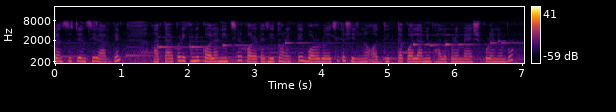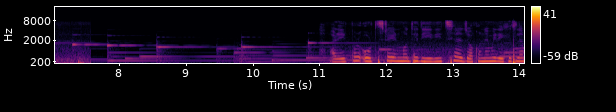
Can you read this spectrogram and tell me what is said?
কনসিস্টেন্সি রাখবেন। আর তারপর এখানে কলা নিচ্ছে, আর কলাটা যেহেতু অনেকটাই বড় রয়েছে, তো সেই জন্য অর্ধেকটা কলা আমি ভালো করে ম্যাশ করে নেব। আর এরপর ওটসটা এর মধ্যে দিয়ে দিচ্ছি। আর যখন আমি রেখেছিলাম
